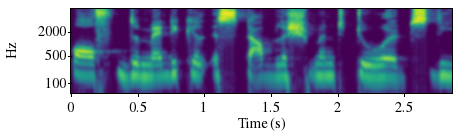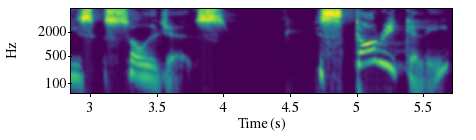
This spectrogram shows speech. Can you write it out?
of the medical establishment towards these soldiers. Historically,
